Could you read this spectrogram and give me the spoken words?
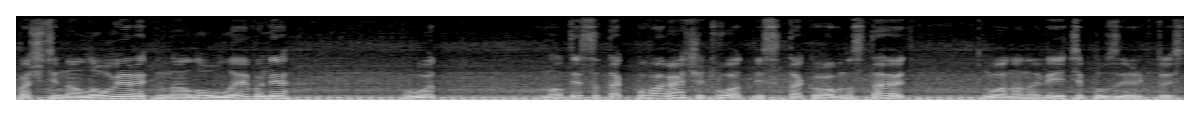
почти на lower е, на low level е. Вот но вот если так поворачивать, вот, если так ровно ставить, вон она, видите, пузырик, то есть.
